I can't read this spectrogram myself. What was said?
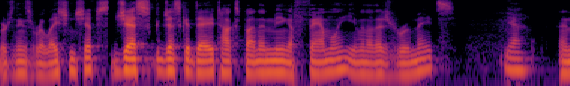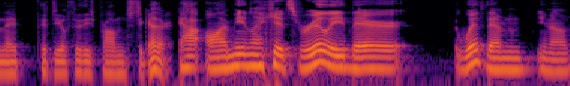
which are things relationships. Jess, Jessica Day talks about them being a family, even though they're just roommates, Yeah. And they, they deal through these problems together. Yeah, oh, I mean, like it's really they're with them, you know,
